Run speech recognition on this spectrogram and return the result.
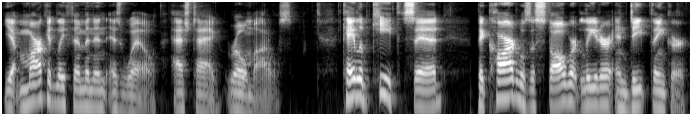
yet markedly feminine as well. Hashtag role models. Caleb Keith said Picard was a stalwart leader and deep thinker.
